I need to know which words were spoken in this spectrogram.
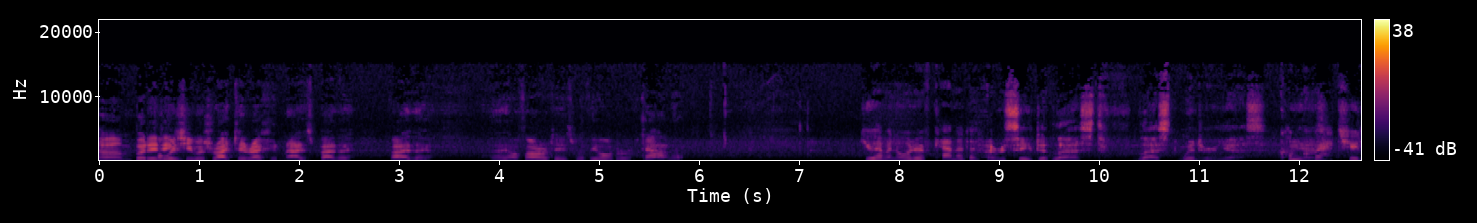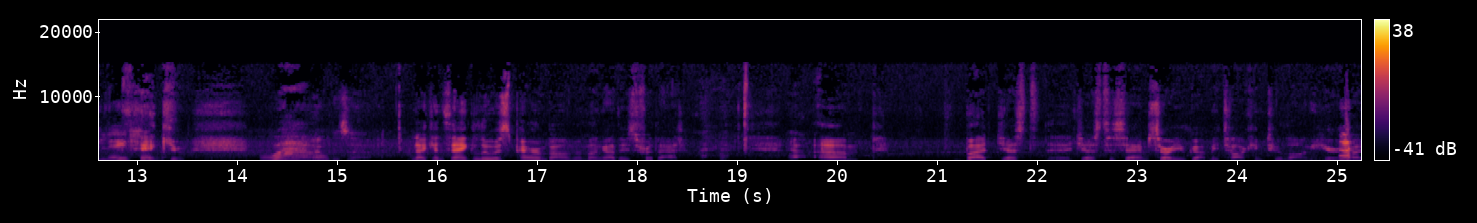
Um, but it for which is- he was rightly recognized by the by the, the authorities with the Order of Canada. You have an Order of Canada? I received it last last winter. Yes. Yes. Congratulations. Thank you. Wow. Well deserved. And I can thank Louis Perenbaum, among others, for that. Yeah. Um, but just just to say, I'm sorry you've got me talking too long here. But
